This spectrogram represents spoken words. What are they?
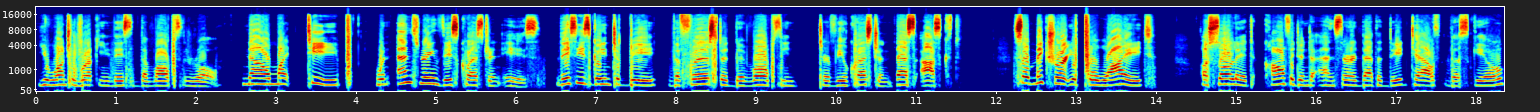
you want to work in this DevOps role. Now, my tip when answering this question is this is going to be the first DevOps interview question that's asked. So make sure you provide a solid, confident answer that details the skill,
